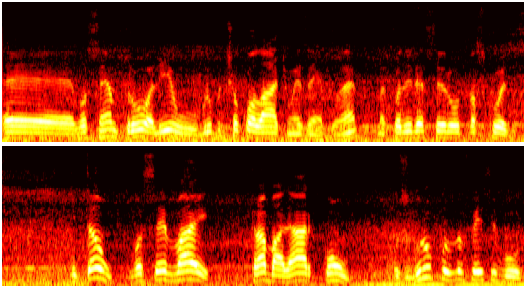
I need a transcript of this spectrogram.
é, você entrou ali, o grupo de chocolate, um exemplo, né? Mas poderia ser outras coisas. Então, você vai trabalhar com os grupos do Facebook.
